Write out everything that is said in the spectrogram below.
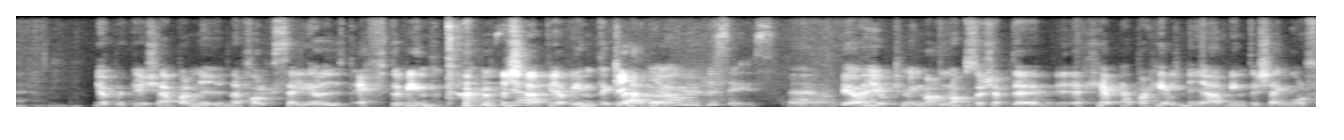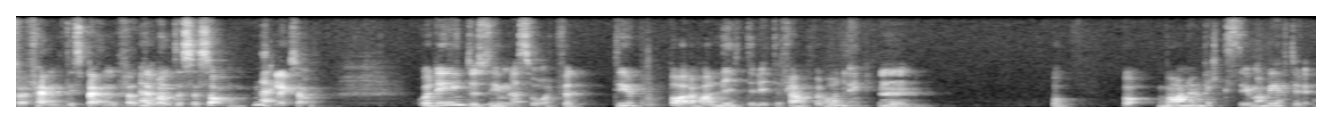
Ehm, Jag brukar ju köpa nu när folk säljer ut efter vintern, Ja. köper jag vinterkläder. Ja, men precis. Eh, Det har jag gjort till min man också, köpte ett par helt nya vinterkängor för 50 spänn för att Ja. det var inte säsong. Nej. Liksom. Och det är ju inte så himla svårt, för det är ju bara att ha lite, lite framförhållning. Mm. Och ba- barnen växer ju, man vet ju det.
